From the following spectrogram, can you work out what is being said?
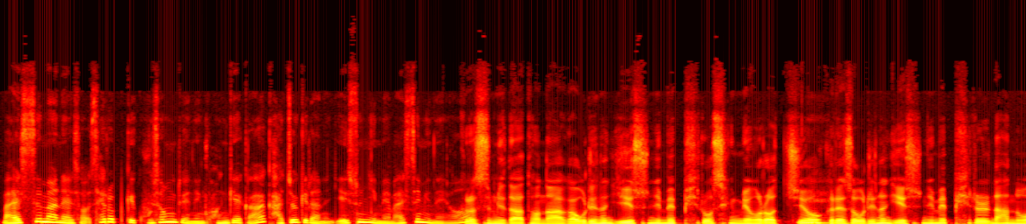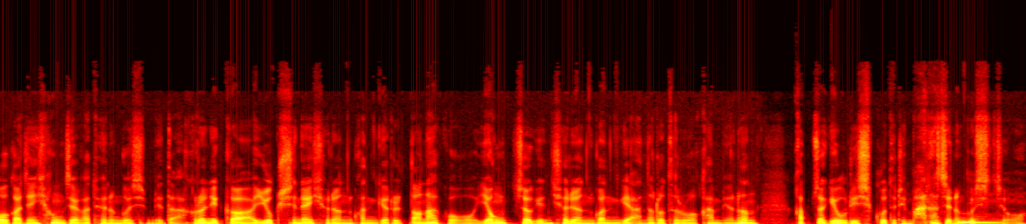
말씀 안에서 새롭게 구성되는 관계가 가족이라는 예수님의 말씀이네요. 그렇습니다. 더 나아가 우리는 예수님의 피로 생명을 얻지요. 네. 그래서 우리는 예수님의 피를 나누어 가진 형제가 되는 것입니다. 그러니까 육신의 혈연 관계를 떠나고 영적인 혈연 관계 안으로 들어가면은 갑자기 우리 식구들이 많아지는 네. 것이죠.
